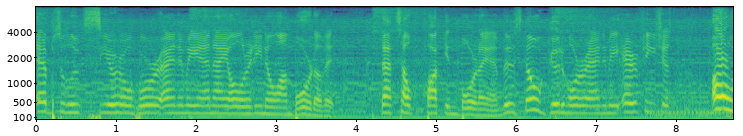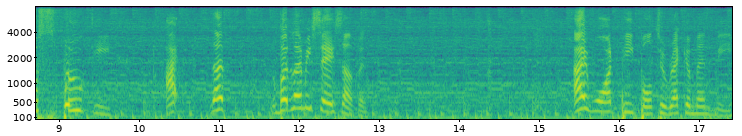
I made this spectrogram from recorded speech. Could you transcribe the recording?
absolute zero horror anime and I already know I'm bored of it. That's how fucking bored I am. There's no good horror anime. Everything's just, oh, spooky. I, that, but let me say something. I want people to recommend me.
